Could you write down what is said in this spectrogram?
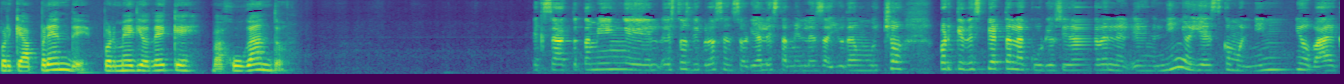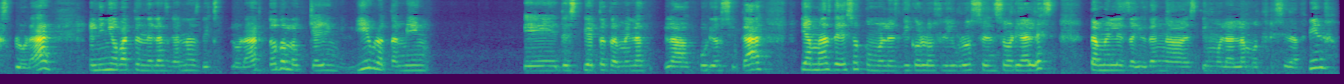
porque aprende por medio de que va jugando. Exacto, también estos libros sensoriales también les ayudan mucho porque despiertan la curiosidad en el, niño y es como el niño va a explorar, el niño va a tener las ganas de explorar todo lo que hay en el libro, también eh, despierta también la, curiosidad y además de eso, como les digo, los libros sensoriales también les ayudan a estimular la motricidad fina.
